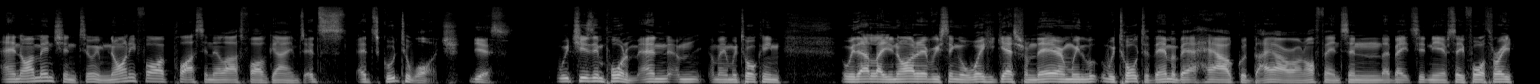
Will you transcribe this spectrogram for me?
And I mentioned to him 95 plus in their last five games. It's it's good to watch, Yes. which is important. And um, I mean, we're talking with Adelaide United every single week. He gets from there, and we we talk to them about how good they are on offense, and they beat Sydney FC four three.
